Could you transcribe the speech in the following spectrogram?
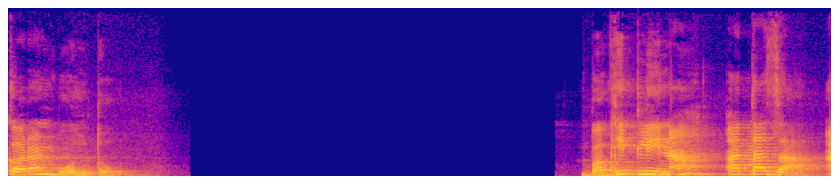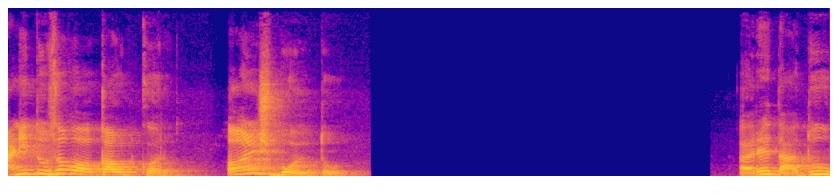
करण बोलतो. बघितली ना? आता जा आणि तुझं वर्कआउट कर अंश बोलतो. अरे दादू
